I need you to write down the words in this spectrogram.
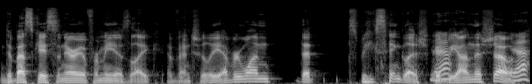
the best case scenario for me is like eventually everyone that speaks English could yeah. be on this show. Yeah.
